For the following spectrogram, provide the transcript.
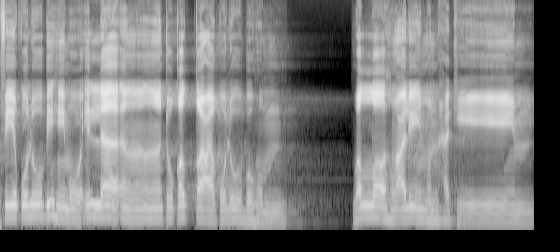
في قلوبهم إلا أن تقطع قلوبهم والله عليم حكيم.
